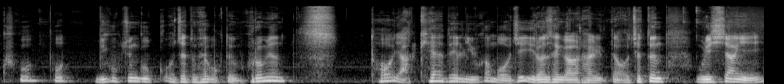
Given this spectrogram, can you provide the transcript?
그거 뭐 미국 중국 어쨌든 회복되고 그러면 더 약해야 될 이유가 뭐지 이런 생각을 하기 때문에 어쨌든 우리 시장이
